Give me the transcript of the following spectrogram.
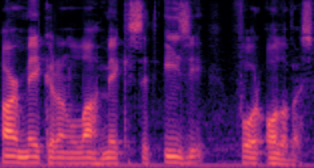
our maker and Allah makes it easy for all of us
